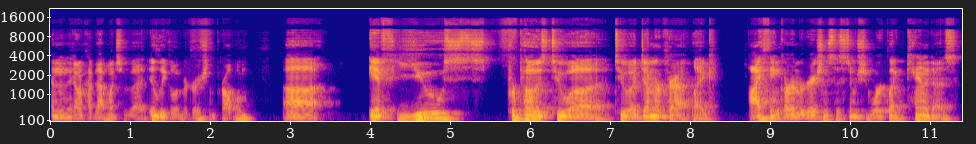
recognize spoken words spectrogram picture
And then they don't have that much of an illegal immigration problem. Uh, if you s- propose to a to a Democrat like I think our immigration system should work like Canada's,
